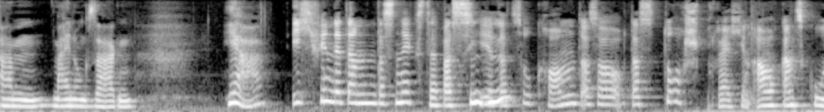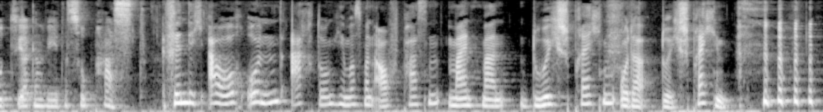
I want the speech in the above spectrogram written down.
ähm, Meinung sagen. Ja, ich finde dann das nächste, was hier mhm. dazu kommt, also das Durchsprechen auch ganz gut irgendwie dazu passt. Finde ich auch. Und Achtung, hier muss man aufpassen, meint man durchsprechen oder durchsprechen?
